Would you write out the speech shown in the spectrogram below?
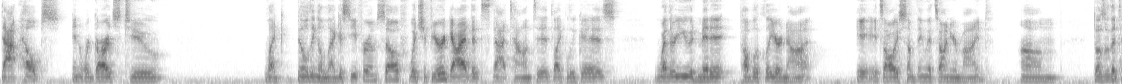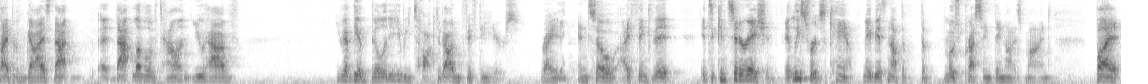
that helps in regards to like building a legacy for himself. Which, if you're a guy that's that talented like Luka is, whether you admit it publicly or not, it, it's always something that's on your mind. Um, those are the type of guys that at that level of talent you have you have the ability to be talked about in 50 years, right? Yeah. And so I think that it's a consideration, at least for his camp. Maybe it's not the, the most pressing thing on his mind, but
